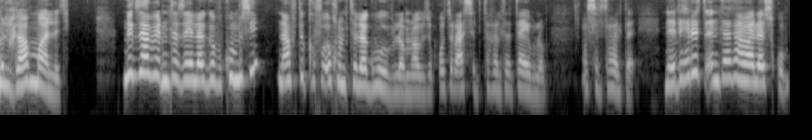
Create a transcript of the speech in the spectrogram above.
ምልጋብ ማለት እዩ ንእግዚኣብሔር እንተ ዘይለግብኩምሲ ናብቲ ክፉእ ኢኹም ትለግቡ ይብሎም ኣብዚ ቁፅሪ ዓሰርተ ክልተ እንታይ ይብሎም ዓሰርተ ክልተ ንድሕሪት እንተ ተመለስኩም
